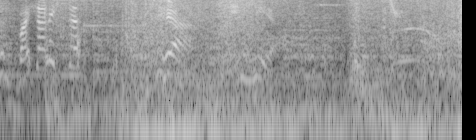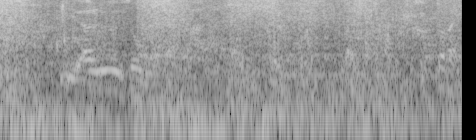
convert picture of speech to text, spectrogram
Wenn's weiter nichts ist. Ja, in hier. Die Erlösung. Hast du recht.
